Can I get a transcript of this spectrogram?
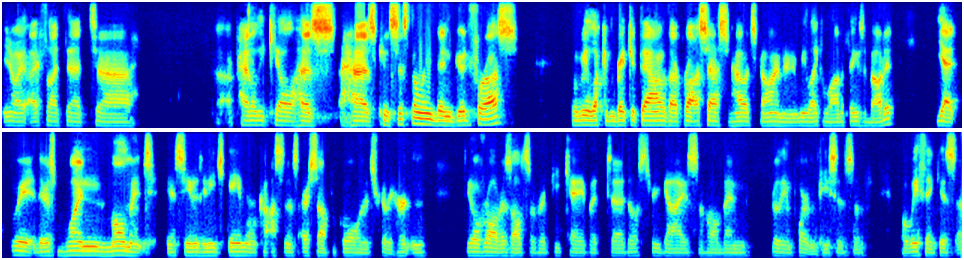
you know, I, I thought that uh, a penalty kill has has consistently been good for us when we look and break it down with our process and how it's gone, and we like a lot of things about it. Yet we, there's one moment it seems in each game where we're costing us ourselves a goal, and it's really hurting the overall results over at PK. But uh, those three guys have all been really important pieces of what we think is a,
